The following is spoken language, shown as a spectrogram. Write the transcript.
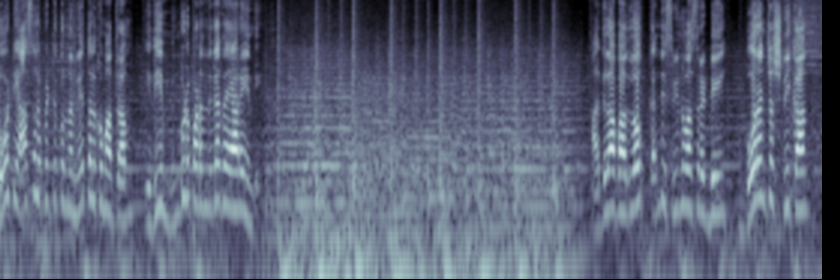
కోటి ఆశలు పెట్టుకున్న నేతలకు మాత్రం ఇది మింగుడు పడందిగా తయారైంది. ఆదిలాబాద్లో కంది శ్రీనివాసరెడ్డి ओरंच्या श्रीकांत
